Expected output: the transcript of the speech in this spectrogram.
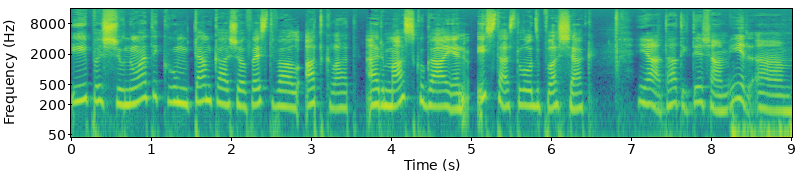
īpašu notikumu tam, kā šo festivālu atklāt ar masku gājienu. Izstāstiet, lūdzu, plašāk. Jā, tā tik tiešām ir. Um,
